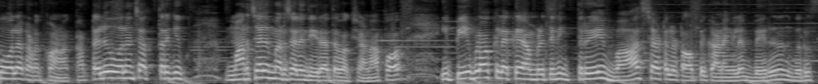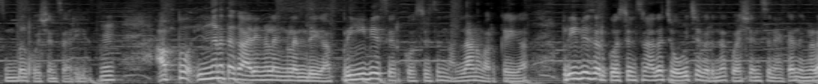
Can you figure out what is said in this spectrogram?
പോലെ കിടക്കുകയാണ് കടൽ പോലെ വെച്ചാൽ അത്രയ്ക്ക് മറിച്ചാലും മറിച്ചാലും തീരാത്ത പക്ഷമാണ് അപ്പോൾ ഈ പി ബ്ലോക്കിലൊക്കെ ആകുമ്പോഴത്തേന് ഇത്രയും വാസ്റ്റ് ആയിട്ടുള്ള ടോപ്പിക് ആണെങ്കിലും വരുന്നത് വെറും സിമ്പിൾ ക്വസ്റ്റ്യൻസ് ആയിരിക്കും. അപ്പോൾ ഇങ്ങനത്തെ കാര്യങ്ങൾ നിങ്ങൾ എന്ത് ചെയ്യുക? പ്രീവിയസ് ഇയർ ക്വസ്റ്റ്യൻസ് നല്ലോണം വർക്ക് ചെയ്യുക. പ്രീവിയസ് ഇയർ ക്വസ്റ്റ്യൻസിനകത്ത് ചോദിച്ചു വരുന്ന ക്വസ്റ്റ്യൻസിനൊക്കെ നിങ്ങൾ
